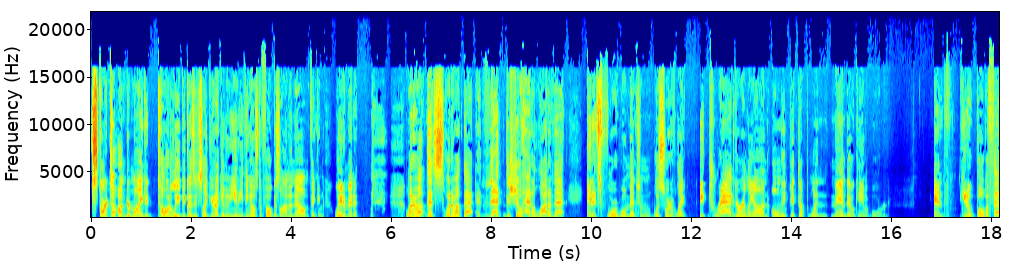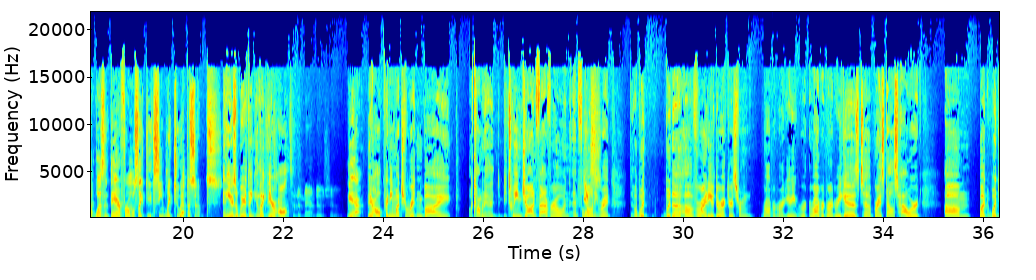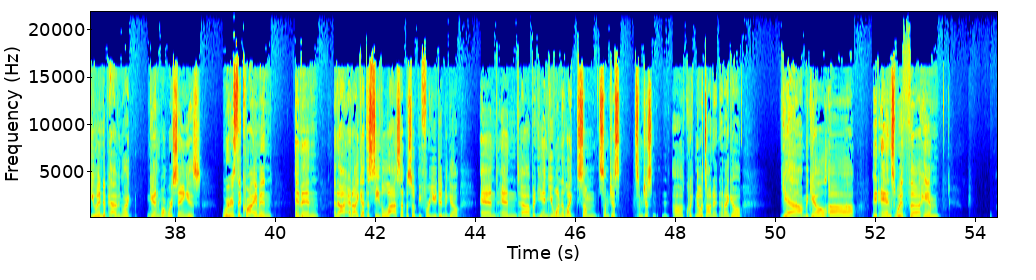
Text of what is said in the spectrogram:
start to undermine it totally because it's like you're not giving me anything else to focus on, and now I'm thinking, wait a minute, what about this? What about that? That this show had a lot of that, and its forward momentum was sort of like it dragged early on, only picked up when Mando came aboard. And you know, Boba Fett wasn't there for almost like it seemed like two episodes. And here's a weird thing: like they're all to the Mando show. Yeah, they're all pretty much written by a combination between Jon Favreau and, and Filoni, Yes. right? With with a, a variety of directors from Robert Rodriguez, Robert Rodriguez to Bryce Dallas Howard. Um, but what you end up having, like again, what we're saying is, where's the crime in? And then, and I and I got to see the last episode before you did, Miguel. And and uh, but and you wanted like some some just some just uh, quick notes on it, and I go, yeah, Miguel. Uh, it ends with uh, him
